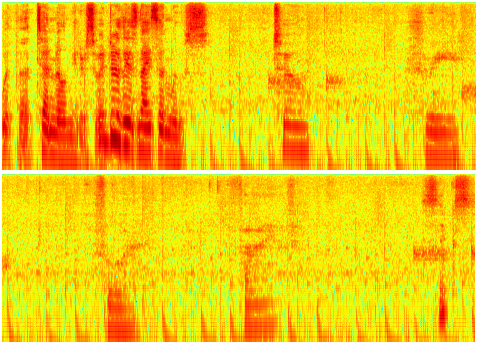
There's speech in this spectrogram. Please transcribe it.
with the 10 millimeters. So we do these nice and loose. Two, three, four, five, six,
